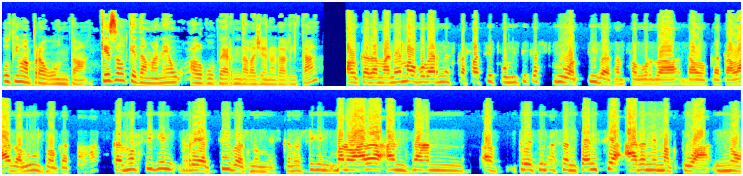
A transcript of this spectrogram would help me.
Última pregunta. Què és el que demaneu al govern de la Generalitat? El que demanem al govern és que faci polítiques proactives en favor de, del català, de l'ús del català, que no siguin reactives només, que no siguin, bueno, ara ens han eh, tret una sentència, ara anem a actuar. No,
